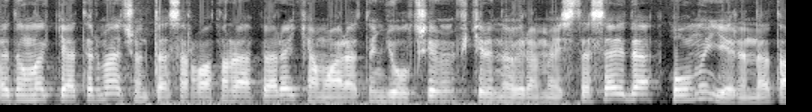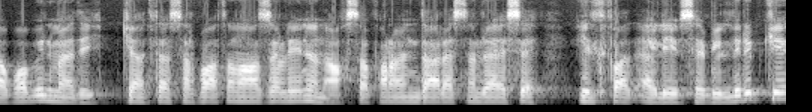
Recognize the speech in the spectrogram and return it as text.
aydınlıq gətirmək üçün təsərrüfatın rəhbəri Kəmaləddin Yolçiyevin fikrini öyrənmək istəsək də, onu yerində tapa bilmədik. Kənd Təsərrüfatı Nazirliyinin Ağstafa rayon idarəsinin rəisi İltifat Əliyev isə bildirib ki,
